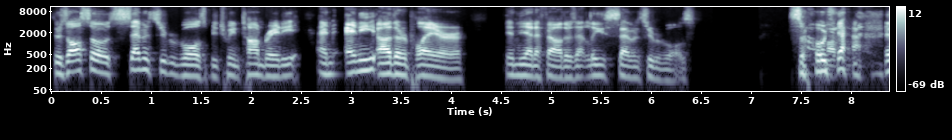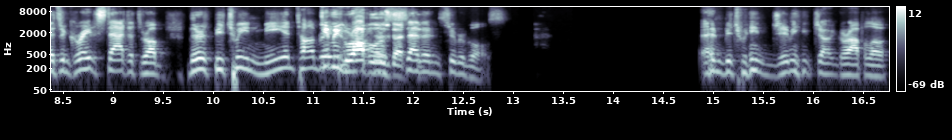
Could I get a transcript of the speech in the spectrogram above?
There's also seven Super Bowls between Tom Brady and any other player in the NFL. There's at least seven Super Bowls. So yeah, it's a great stat to throw up. There's between me and Tom Brady. Jimmy Garoppolo's got two. seven Super Bowls, and between Jimmy Gar- Garoppolo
